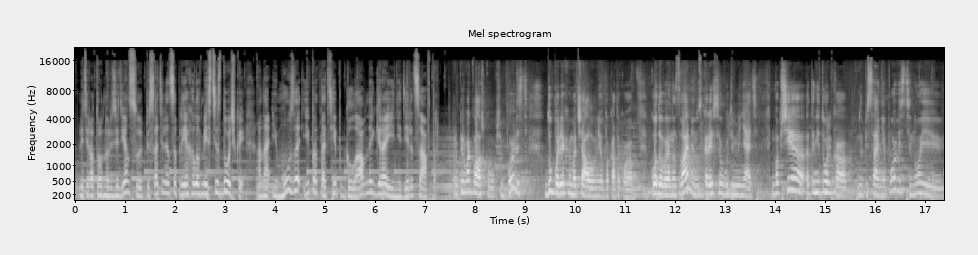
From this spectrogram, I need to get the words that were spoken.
В литературную резиденцию писательница приехала вместе с дочкой. Она и муза, и прототип главной героини, делится автор про первоклашку, в общем, повесть. «Дуб, орех и мочало» у нее пока такое кодовое название, но, скорее всего, будем менять. Вообще, это не только написание повести, но и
